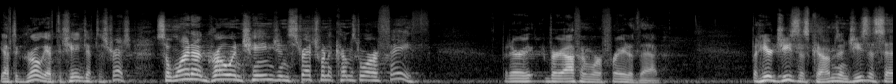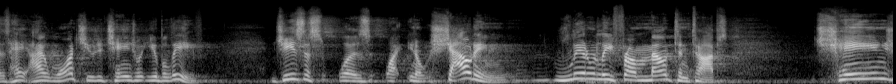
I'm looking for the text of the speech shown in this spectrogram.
You have to grow, you have to change, you have to stretch. So why not grow and change and stretch when it comes to our faith? Very, very often we're afraid of that. But here Jesus comes and Jesus says, Hey, I want you to change what you believe. Jesus was like, you know, shouting literally from mountaintops, change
